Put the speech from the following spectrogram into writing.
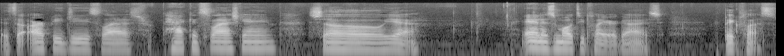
It's a RPG slash hack and slash game. So yeah, and it's multiplayer, guys. Big plus.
